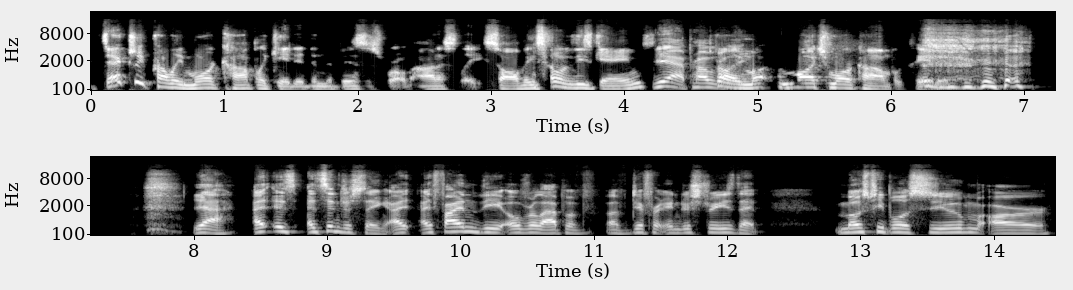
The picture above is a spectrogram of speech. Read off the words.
it's actually probably more complicated in the business world honestly solving some of these games yeah, probably probably. mu- much more complicated yeah, it's it's interesting. I, I find the overlap of, of different industries that most people assume are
